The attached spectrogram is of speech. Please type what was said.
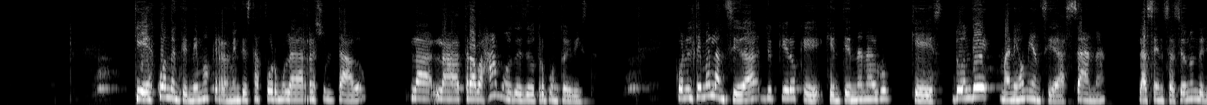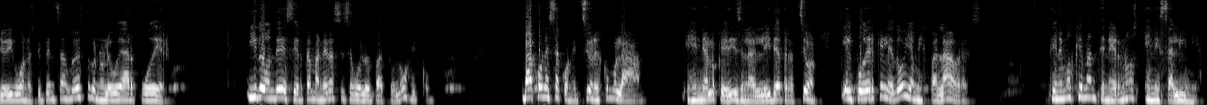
Que es cuando entendemos que realmente esta fórmula da resultado, la, trabajamos desde otro punto de vista. Con el tema de la ansiedad, yo quiero que, que entiendan algo que es, ¿dónde manejo mi ansiedad sana? la sensación donde yo digo, bueno, estoy pensando esto, pero no le voy a dar poder. Y donde de cierta manera sí se vuelve patológico. Va con esa conexión, es como la, genial lo que dicen, la ley de atracción, el poder que le doy a mis palabras. Tenemos que mantenernos en esa línea.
